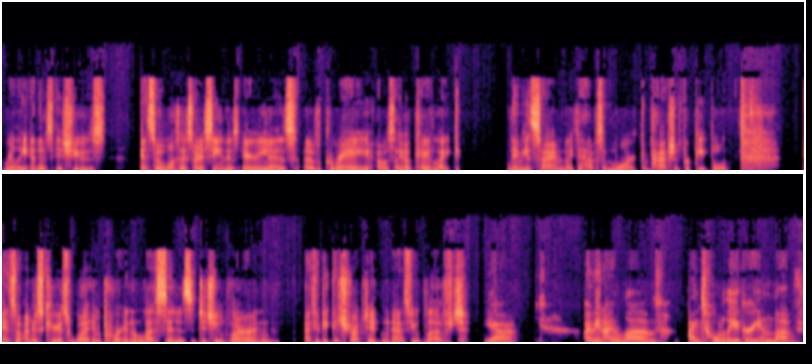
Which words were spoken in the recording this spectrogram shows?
really, and those issues. And so once I started seeing those areas of gray, I was like, okay, like maybe it's time like to have some more compassion for people. And so I'm just curious, what important lessons did you learn as you deconstructed and as you left? Yeah. I mean, I love, I totally agree and love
